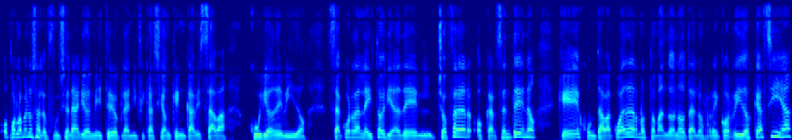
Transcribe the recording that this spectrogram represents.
o por lo menos a los funcionarios del Ministerio de Planificación que encabezaba Julio Devido. ¿Se acuerdan la historia del chofer Oscar Centeno que juntaba cuadernos tomando nota de los recorridos que hacía,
